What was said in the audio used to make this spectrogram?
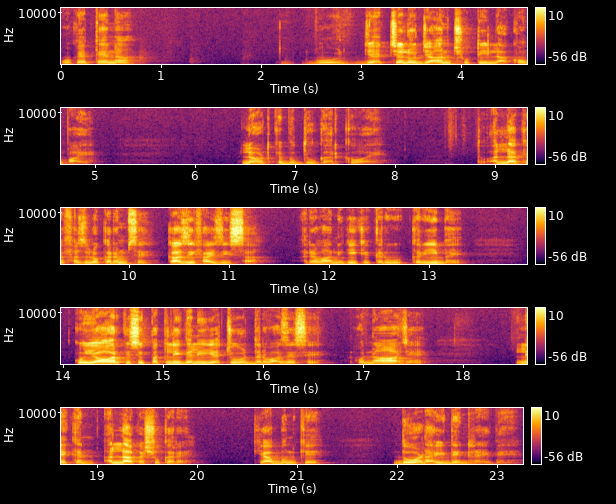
वो कहते हैं ना वो जा, चलो जान छूटी लाखों पाए लौट के बुद्धू घर को आए। तो अल्लाह के फजल करम से काजी फाइजिसा रवानगी के करीब हैं। कोई और किसी पतली गली या चोर दरवाजे से वो ना आ जाएँ। लेकिन अल्लाह का शुक्र है कि अब उनके दो अढ़ाई दिन रह गए हैं।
